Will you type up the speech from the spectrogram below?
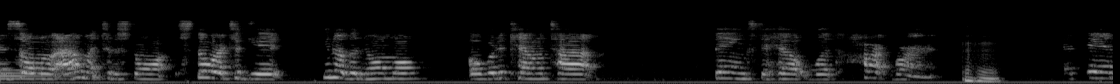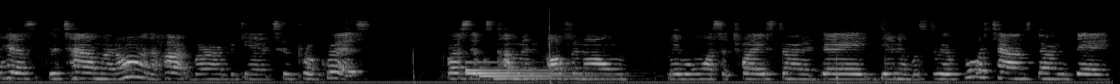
And so I went to the store, store to get, you know, the normal over the countertop things to help with heartburn. Mm-hmm. And then as the time went on, the heartburn began to progress. First, it was coming off and on, maybe once or twice during the day. Then it was three or four times during the day.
